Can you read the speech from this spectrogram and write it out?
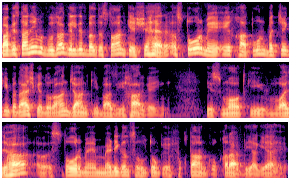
पाकिस्तानी मकबूजा गिलगित बल्तिस्तान के शहर अस्तोर में एक खातून बच्चे की पैदाइश के दौरान जान की बाजी हार गई। इस मौत की वजह अस्तोर में मेडिकल सहूलतों के फुकतान को करार दिया गया है।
